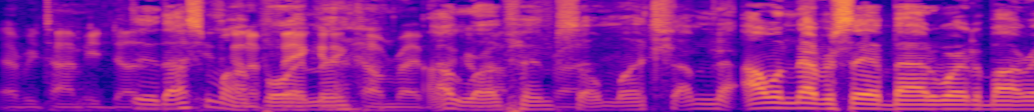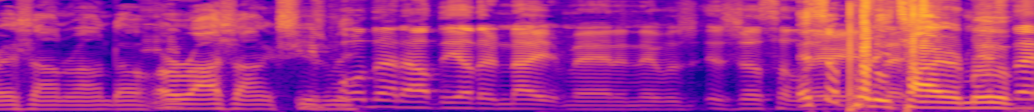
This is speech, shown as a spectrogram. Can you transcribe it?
Every time he does, Dude, that's He's my boy, man. come right I love him so much. I'm. I will never say a bad word about Rajon Rondo or Rajon. Excuse he me. pulled that out the other night, man, and it was it's just hilarious. It's a pretty that- tired move. It's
